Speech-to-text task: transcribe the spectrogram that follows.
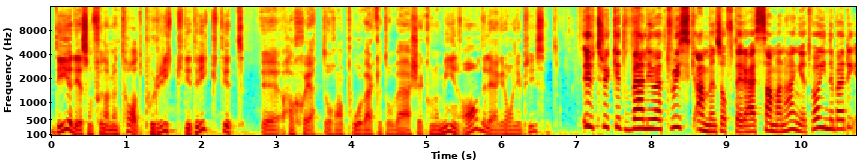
Det är det som fundamentalt på riktigt, riktigt eh, har skett och har påverkat världsekonomin av det lägre oljepriset. Uttrycket value at risk används ofta i det här sammanhanget. Vad innebär det?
